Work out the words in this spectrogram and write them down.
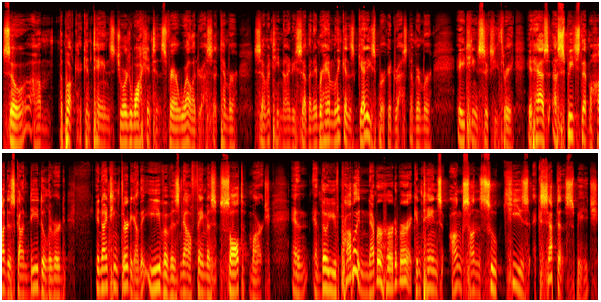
So um, the book contains George Washington's farewell address, September 1797, Abraham Lincoln's Gettysburg Address, November 1863. It has a speech that Mohandas Gandhi delivered in 1930 on the eve of his now famous Salt March. And, and though you've probably never heard of her, it contains Aung San Suu Kyi's acceptance speech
